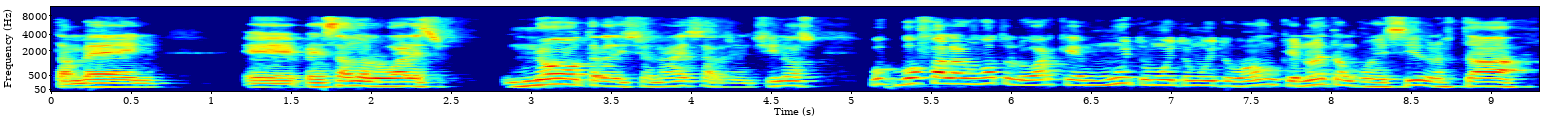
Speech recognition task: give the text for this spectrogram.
também. Eh, pensando em lugares não tradicionais argentinos, vou, vou, falar um outro lugar que é muito, muito, muito bom, que não é tão conhecido, não está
